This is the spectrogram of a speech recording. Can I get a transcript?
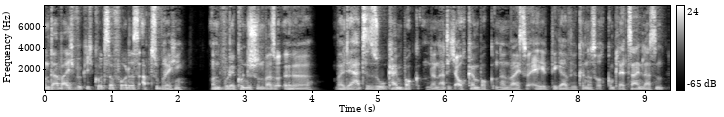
Und da war ich wirklich kurz davor, das abzubrechen. Und wo der Kunde schon war so, äh, weil der hatte so keinen Bock und dann hatte ich auch keinen Bock und dann war ich so, ey, Digga, wir können das auch komplett sein lassen.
